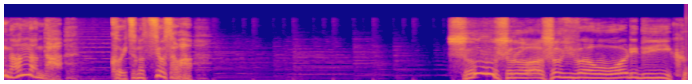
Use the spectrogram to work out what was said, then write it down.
何なんだ？こいつの強さは。そろそろ遊びは終わりでいいか？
